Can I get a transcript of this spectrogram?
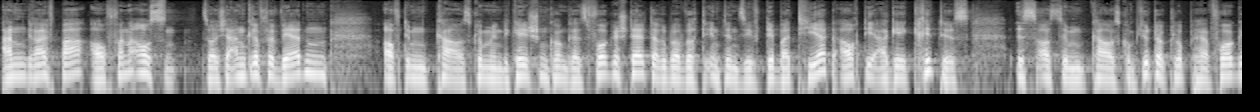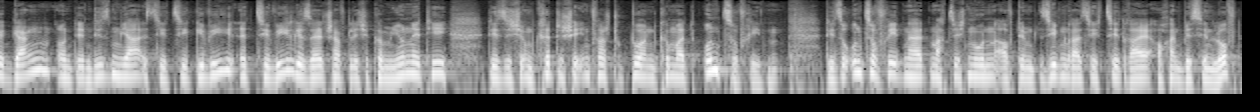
angreifbar, auch von außen. Solche Angriffe werden auf dem Chaos Communication Kongress vorgestellt. Darüber wird intensiv debattiert. Auch die AG Kritis ist aus dem Chaos Computer Club hervorgegangen und in diesem Jahr ist die äh, zivilgesellschaftliche Community, die sich um kritische Infrastrukturen kümmert, unzufrieden. Diese Unzufriedenheit macht sich nun auf dem 37C3 auch ein bisschen Luft.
